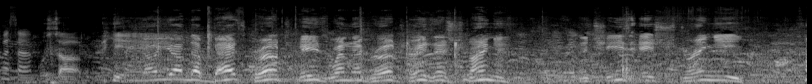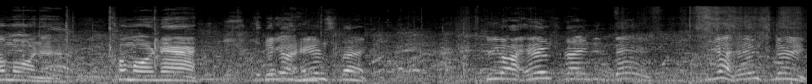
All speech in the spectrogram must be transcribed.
What's up? What's up? You Yeah. know you have the best grilled cheese when the grilled cheese is stringy. The cheese is stringy. Come on now. Come on now. You got hamstring. You got hamstring is bad. You got hamstring.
